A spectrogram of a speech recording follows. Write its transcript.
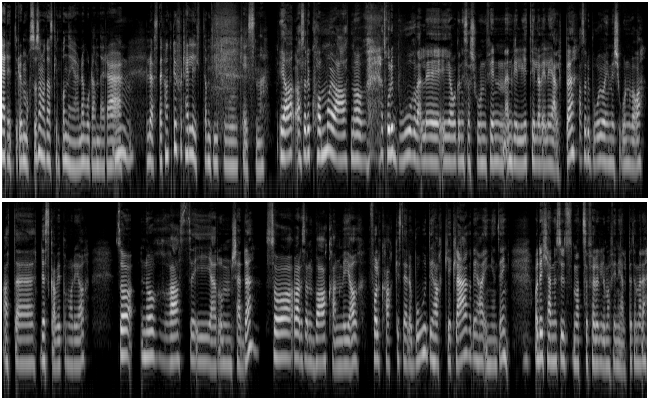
Gjerdrum også, som var ganske imponerende hvordan dere løste det. Kan ikke du fortelle litt om de to casene? Ja, altså det kommer jo av at når Jeg tror det bor veldig i organisasjonen Finn en vilje til å ville hjelpe. Altså det bor jo i misjonen vår at eh, det skal vi på en måte gjøre. Så når raset i Gjerdrum skjedde, så var det sånn Hva kan vi gjøre? Folk har ikke sted å bo, de har ikke klær, de har ingenting. Og det kjennes ut som at selvfølgelig må finne hjelpe til med det.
